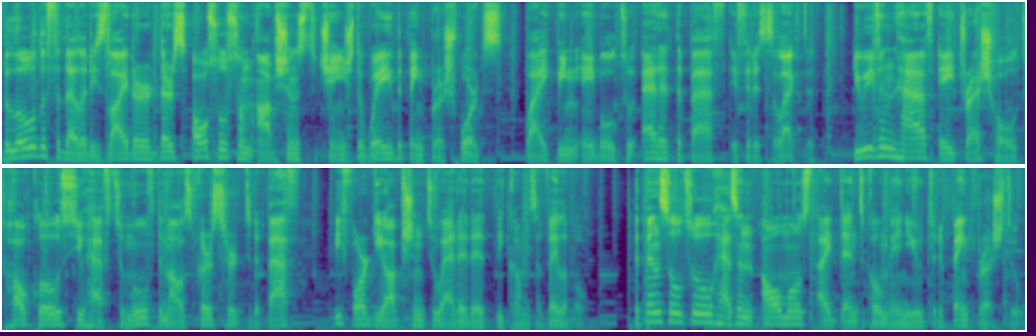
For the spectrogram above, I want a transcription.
Below the fidelity slider, there's also some options to change the way the paintbrush works, like being able to edit the path if it is selected. You even have a threshold to how close you have to move the mouse cursor to the path before the option to edit it becomes available. The pencil tool has an almost identical menu to the paintbrush tool.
